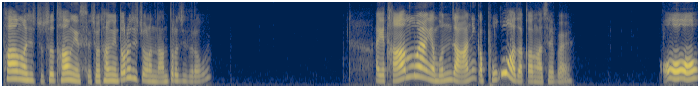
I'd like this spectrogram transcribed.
당황하셨죠? 저 당황했어요. 저 당연히 떨어질 줄 알았는데 안 떨어지더라고요. 아, 이게 다음 모양이 뭔지 아니까 보고 가자, 깡아, 제발. 어어어.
